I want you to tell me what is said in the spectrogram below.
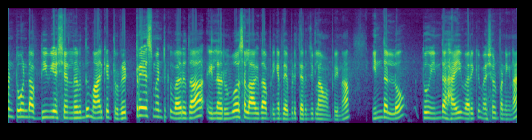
and two and half டிவியேஷன்லேருந்து மார்க்கெட் ரிட்ரேஸ்மெண்ட்டுக்கு வருதா இல்லை ரிவர்சல் ஆகுதா அப்படிங்கிறத எப்படி தெரிஞ்சுக்கலாம் அப்படின்னா இந்த லோ டு இந்த ஹை வரைக்கும் மெஷர் பண்ணிங்கன்னா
